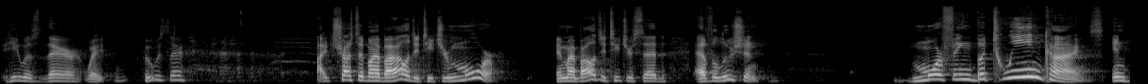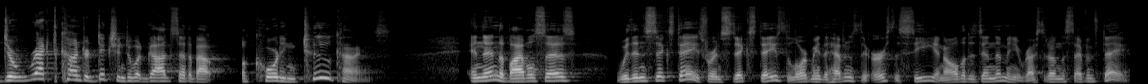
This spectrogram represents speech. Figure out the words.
he was there, wait, who was there? I trusted my biology teacher more. And my biology teacher said evolution, morphing between kinds, in direct contradiction to what God said about according to kinds. And then the Bible says, within six days. For in six days the Lord made the heavens, the earth, the sea, and all that is in them, and he rested on the seventh day.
